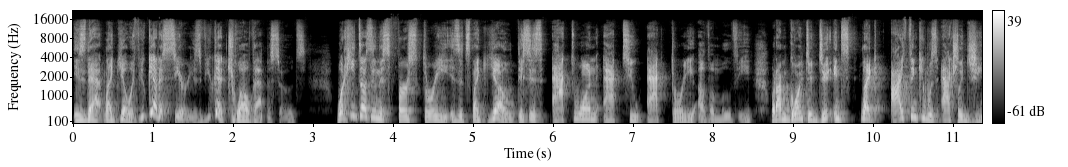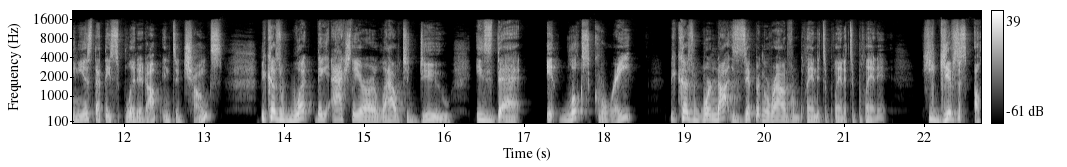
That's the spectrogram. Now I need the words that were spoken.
is that, like, yo, if you get a series, if you get 12 episodes, what he does in this first three is it's like, yo, this is act one, act two, act three of a movie. What I'm going to do, it's like, I think it was actually genius that they split it up into chunks because what they actually are allowed to do is that it looks great because we're not zipping around from planet to planet to planet. He gives us a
